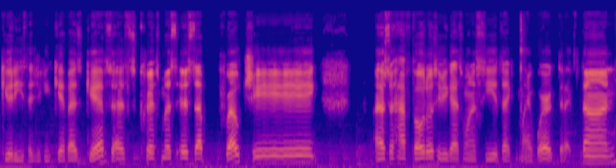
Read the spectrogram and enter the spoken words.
goodies that you can give as gifts as Christmas is approaching. I also have photos if you guys want to see like my work that I've done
